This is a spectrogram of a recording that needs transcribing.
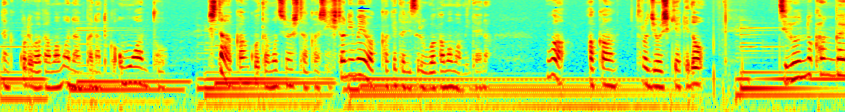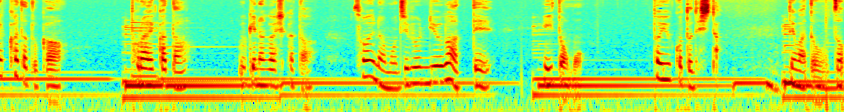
なんかこれわがままなんかなとか思わんとしたあかんことはもちろんしたあかんし人に迷惑かけたりするわがままみたいな。はあかん。その常識やけど自分の考え方とか捉え方受け流し方そういうのはもう自分流があっていいと思う。ということでした。ではどうぞ。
